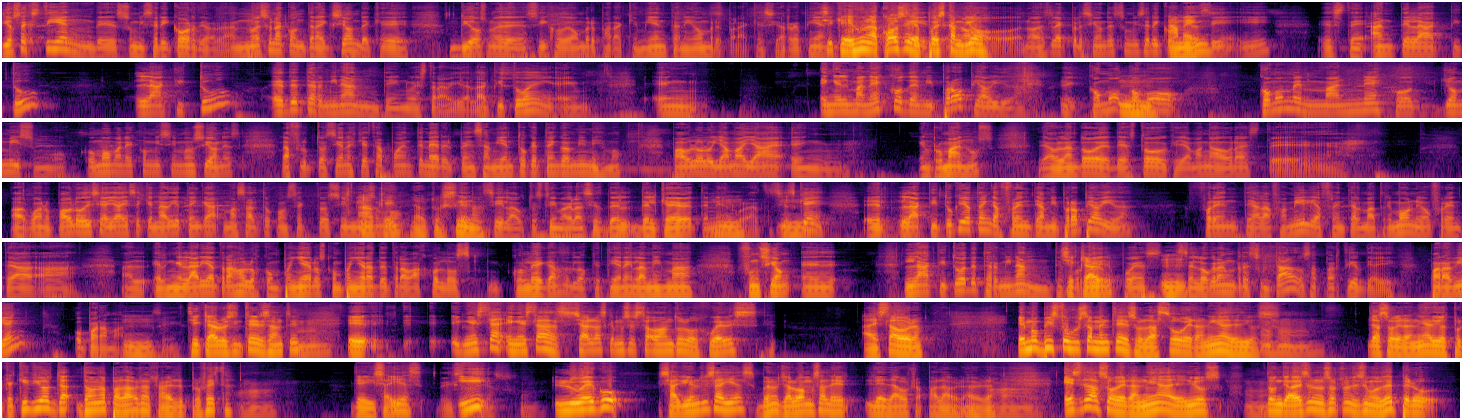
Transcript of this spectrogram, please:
Dios extiende su misericordia, ¿verdad? No es una contradicción de que Dios no es hijo de hombre para que mienta, ni hombre para que se arrepienta. Sí, que dijo una cosa y después cambió. No, es la expresión de su misericordia, Amén. sí. Y este, ante la actitud, la actitud es determinante en nuestra vida. La actitud en, en, en, el manejo de mi propia vida. Eh, ¿Cómo, mm. cómo cómo me manejo yo mismo, cómo manejo mis emociones, las fluctuaciones que éstas pueden tener, el pensamiento que tengo en mí mismo. Pablo lo llama ya en, Romanos, hablando de, esto que llaman ahora este... Ah, bueno, Pablo dice allá, dice que nadie tenga más alto concepto de sí ah, mismo. La autoestima. sí, la autoestima, gracias, del, que debe tener. Mm, si es mm. que eh, la actitud que yo tenga frente a mi propia vida, frente a la familia, frente al matrimonio, frente a, en el área de trabajo, los compañeros, compañeras de trabajo, los colegas, los que tienen la misma función. Eh, la actitud es determinante porque pues se logran resultados a partir de ahí, para bien o para mal. sí. claro, es interesante. Eh, en, esta, en estas charlas que hemos estado dando los jueves, a esta hora, hemos visto justamente eso, la soberanía de Dios. La soberanía de Dios, porque aquí Dios da, una palabra a través del profeta de, Isaías. Y luego, saliendo Isaías, bueno, ya lo vamos a leer, le da otra palabra, ¿verdad? Es la soberanía de Dios, donde a veces nosotros decimos, eh, pero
